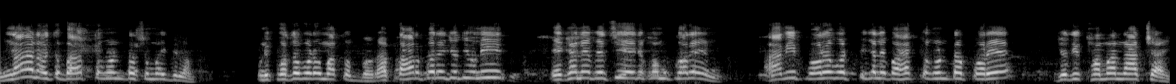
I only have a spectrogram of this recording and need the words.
না না হয়তো বাহাত্তর ঘণ্টা সময় দিলাম। উনি কত বড় মাতব্বর। আর তারপরে যদি উনি এখানে বেশি এরকম করেন, আমি পরবর্তীকালে বাহাত্তর ঘণ্টা পরে যদি ক্ষমা না চাই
